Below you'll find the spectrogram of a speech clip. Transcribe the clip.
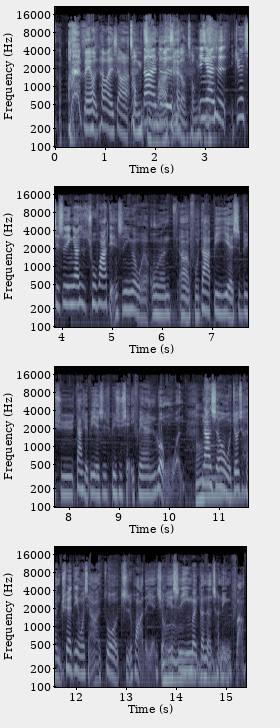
没有开玩笑啦。当然就是一种冲应该是因为其实应该是出发点，是因为我我们呃福大毕业是必须大学毕业是必须写一篇论文。那时候我就是很确定我想要做植化的研究，也是因为跟着陈林芳。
